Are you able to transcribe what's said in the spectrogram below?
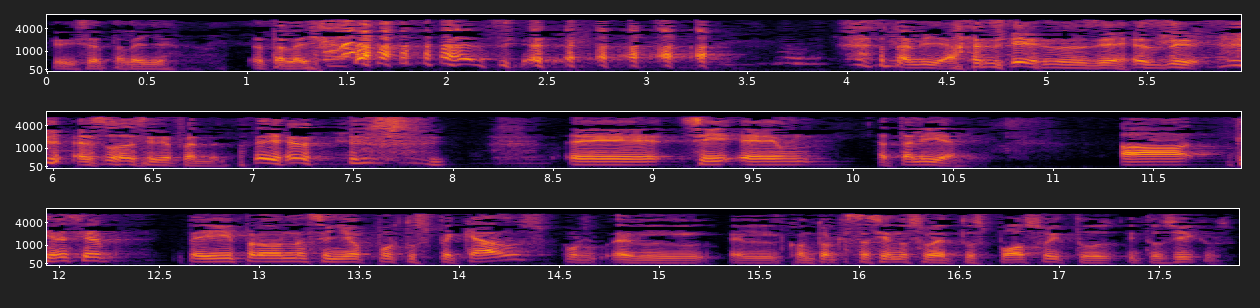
que dice atalaya, atalaya. Atalía, sí, eso sí, sí, eso sí depende. eh, sí, eh, Atalía. Ah, tienes que pedir perdón al Señor por tus pecados, por el, el control que está haciendo sobre tu esposo y, tu- y tus hijos.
